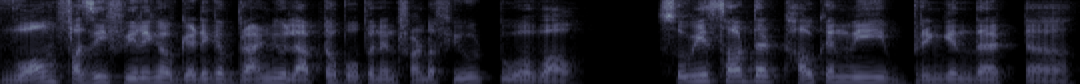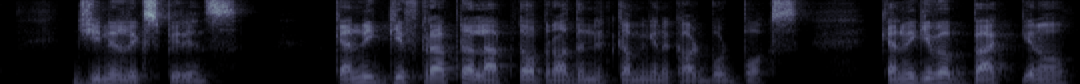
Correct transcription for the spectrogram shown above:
warm, fuzzy feeling of getting a brand new laptop open in front of you to a wow? So we thought that how can we bring in that uh, genial experience? Can we gift wrap a laptop rather than it coming in a cardboard box? Can we give a back, you know,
